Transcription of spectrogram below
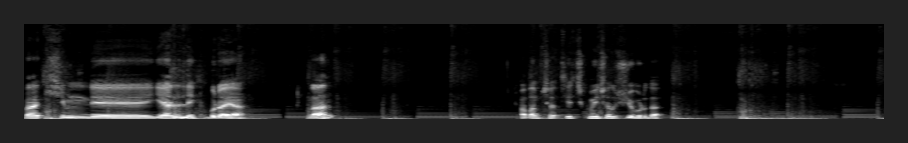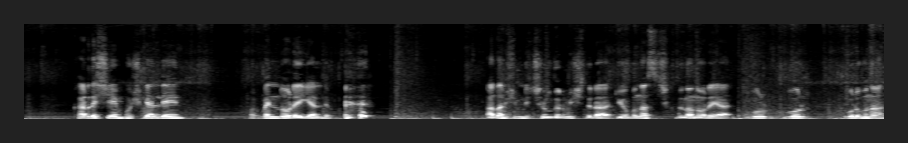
Bak şimdi geldik buraya. Lan. Adam çatıya çıkmaya çalışıyor burada. Kardeşim hoş geldin. Bak ben de oraya geldim. Adam şimdi çıldırmıştır ha. Diyor bu nasıl çıktı lan oraya? Vur vur. Vur buna.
